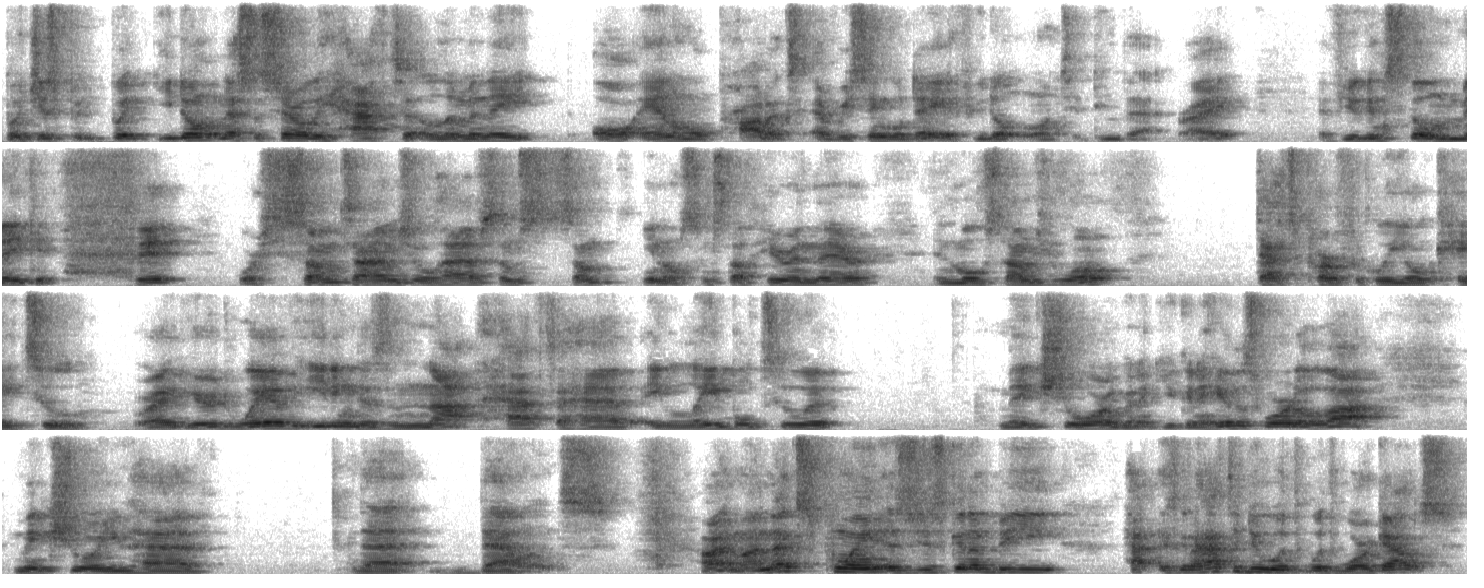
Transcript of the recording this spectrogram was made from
But just but you don't necessarily have to eliminate all animal products every single day if you don't want to do that, right? If you can still make it fit where sometimes you'll have some some you know some stuff here and there, and most times you won't. That's perfectly okay too. right? Your way of eating does not have to have a label to it. Make sure I'm gonna you're gonna hear this word a lot. Make sure you have that balance. All right, my next point is just gonna be it's gonna have to do with with workouts,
